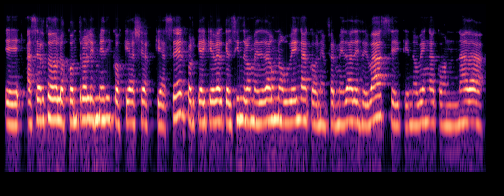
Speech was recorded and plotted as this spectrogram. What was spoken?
eh, hacer todos los controles médicos que haya que hacer, porque hay que ver que el síndrome de Down no venga con enfermedades de base, que no venga con nada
